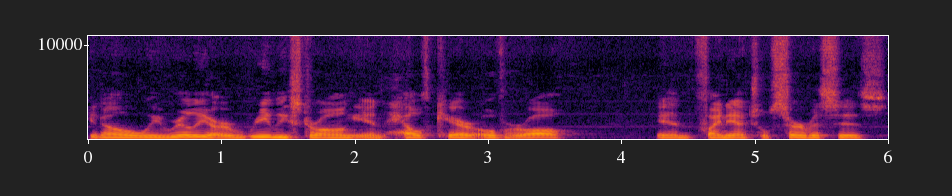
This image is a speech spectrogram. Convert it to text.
you know, we really are really strong in healthcare overall, in financial services,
